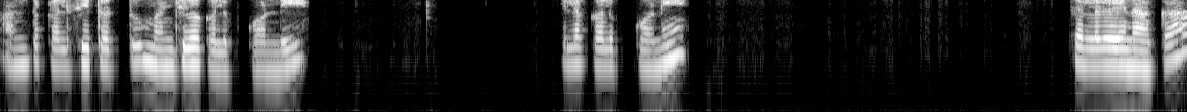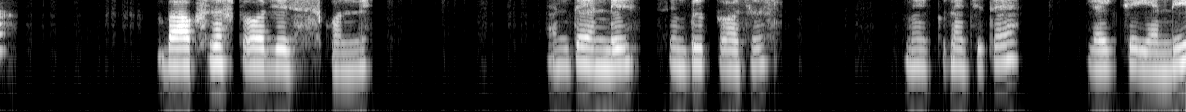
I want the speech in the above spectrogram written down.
అంత కలిసేటట్టు మంచిగా కలుపుకోండి. ఇలా కలుపుకొని చల్లగైనాక బాక్స్లో స్టోర్ చేసేసుకోండి. అంతే అండి. Simple process. మీకు నచ్చితే లైక్ చేయండి.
